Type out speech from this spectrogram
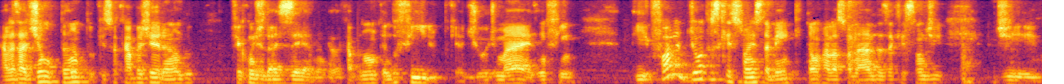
elas adiam tanto que isso acaba gerando fecundidade zero, elas acabam não tendo filho, porque adiou demais, enfim. E fora de outras questões também que estão relacionadas à questão de, de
